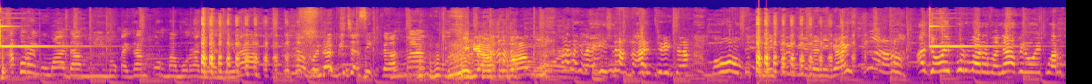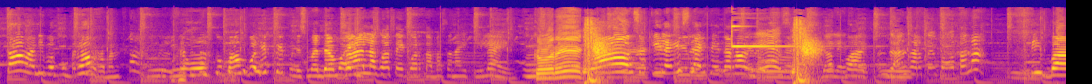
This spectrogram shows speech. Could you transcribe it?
Ako rin mo madam ni mo kay gangkor mamurag la bandera. Ikaw ba na bitsa si ka? Man ko Ginagawa mo. Parang lain na ka, na. Mawang po kami interview na ni guys. Adjoy, purma naman na. Pero may kwarta nga, di ba po ka? raman ta. Inoos ko ba ang balit kay Pulis Madam ay. Bala ko tay kwarta basta nakikilay. Correct. Wow, so kila is like that aro. Yes. Dapat. Daan sa tayo pa na. Diba?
